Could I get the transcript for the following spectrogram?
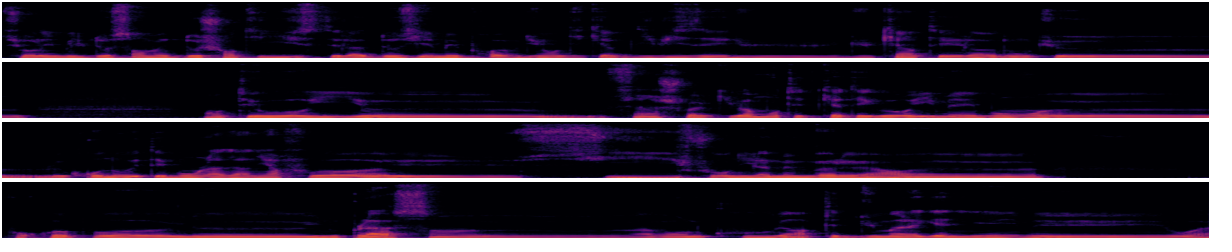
sur les 1200 mètres de Chantilly. C'était la deuxième épreuve du handicap divisé du, quintet. Là, donc, euh, en théorie, euh, c'est un cheval qui va monter de catégorie, mais bon, euh, le chrono était bon la dernière fois, et s'il fournit la même valeur, pourquoi pas une, place. Hein, avant le coup, il aura peut-être du mal à gagner, mais ouais,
